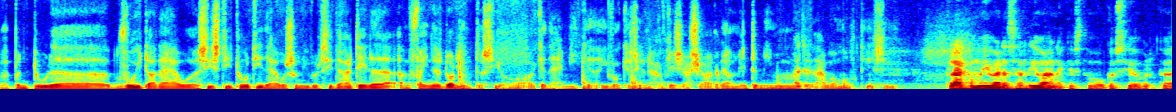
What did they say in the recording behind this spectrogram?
la pintura 8 o 10 a l'institut i 10 a la universitat era en feines d'orientació acadèmica i vocacional, que jo això realment a mi m'agradava moltíssim. Clar, com hi vas arribar en aquesta vocació? Perquè...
